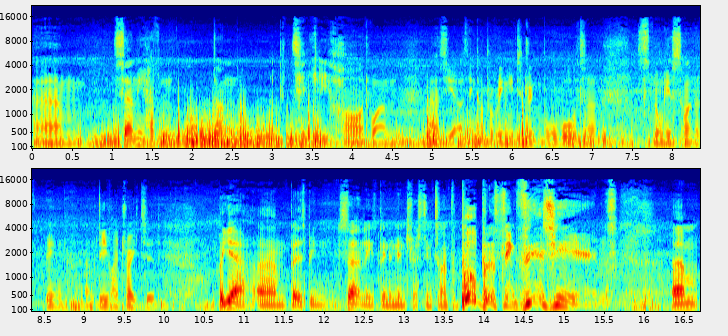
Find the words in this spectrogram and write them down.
um, certainly haven't particularly hard one as yet. I think I probably need to drink more water. It's normally a sign of being um, dehydrated. But yeah, um, but it's been certainly it's been an interesting time for ball bursting visions. Um,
